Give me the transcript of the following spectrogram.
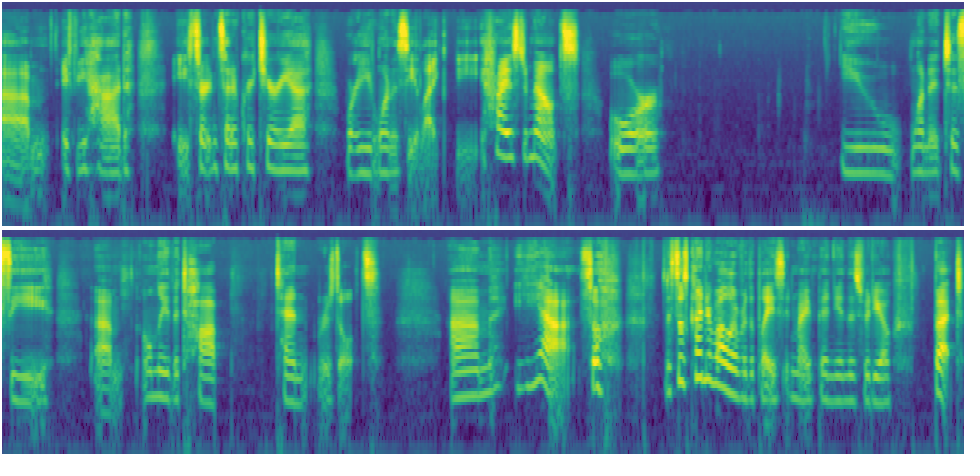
um, if you had a certain set of criteria where you'd want to see like the highest amounts or you wanted to see um, only the top 10 results. Um, yeah, so this is kind of all over the place in my opinion, this video, but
